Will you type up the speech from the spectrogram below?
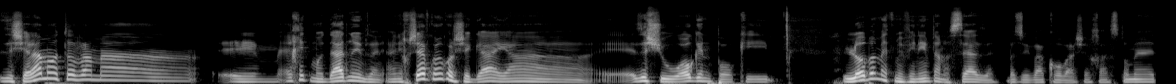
זו שאלה מאוד טובה, מה... איך התמודדנו עם זה? אני חושב קודם כל שגיא היה איזשהו עוגן פה, כי לא באמת מבינים את הנושא הזה בסביבה הקרובה שלך. זאת אומרת,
